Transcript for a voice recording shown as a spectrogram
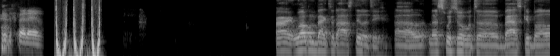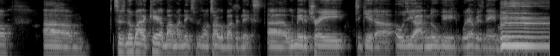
The fat ass. All right, welcome back to the hostility. Uh, let's switch over to basketball. Um, since nobody care about my Knicks, we're gonna talk about the Knicks. Uh, we made a trade to get uh, OG Adenubi, whatever his name is,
